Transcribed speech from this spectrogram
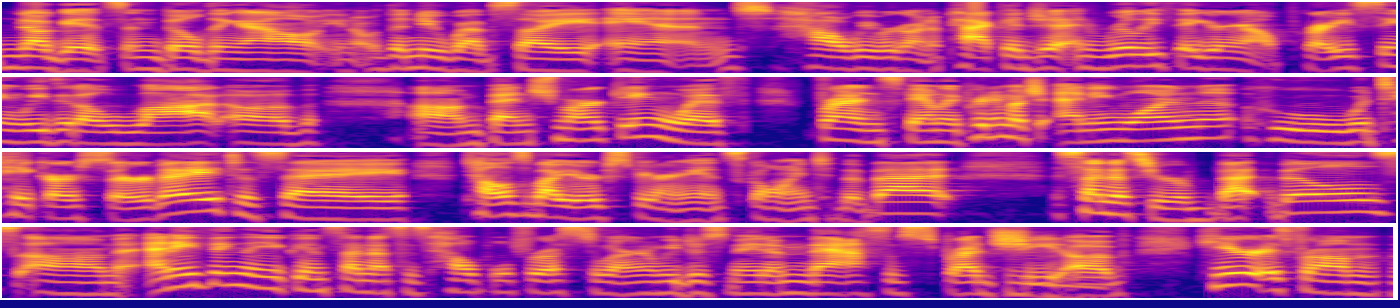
nuggets and building out you know the new website and how we were going to package it and really figuring out pricing. We did a lot of um, benchmarking with friends family pretty much anyone who would take our survey to say tell us about your experience going to the vet. Send us your vet bills. Um, anything that you can send us is helpful for us to learn. We just made a massive spreadsheet of here is from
